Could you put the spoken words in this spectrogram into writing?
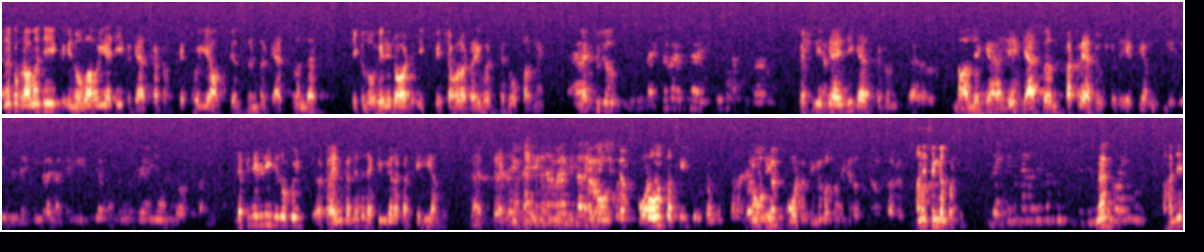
ਇਹਨਾਂ ਕੋਲ ਬਰਾਮਦ ਜੀ ਇੱਕ ਇਨੋਵਾ ਹੋਈ ਹੈ ਜੀ, ਇੱਕ ਗੈਸ ਕਟਰ ਕਿੱਟ ਹੋਈ ਹੈ ਆਕਸੀਜਨ ਸਿਲੰਡਰ, ਗੈਸ ਸਿਲੰਡਰ, ਇੱਕ ਲੋਹੇ ਦੀ ਰੋਡ, ਇੱਕ ਪੇਚਾ ਵਾਲਾ ਡਰਾਈਵਰ ਤੇ ਦੋ ਪਰਨੇ। ਸਪੈਸ਼ਲੀ ਇੱਥੇ ਆਏ ਸੀ, ਗੈਸ ਕਟਰ ਨਾਲ ਲੈ ਕੇ ਆਇਆ ਸੀ, ਗੈਸ ਕੱਟ ਰਿਹਾ ਸੀ ਉਸ ਵੇਲੇ ਏਟੀਐਮ ਡੈਫੀਨਿਟਲੀ ਜਦੋਂ ਕੋਈ ਕ੍ਰਾਈਮ ਕਰਦੇ ਤਾਂ ਰੈਕਿੰਗ ਵਗੈਰਾ ਕਰਕੇ ਹੀ ਆਉਂਦੇ ਡਾਇਰੈਕਟਲੀ ਸਰ ਉਸ ਟਾਈਮ ਉਹ ਸਪੋਰਟ ਤਫਤੀਸ਼ ਦੇ ਵਿੱਚ ਆਊਗਾ ਸਰ ਉਸ ਸਾਰਾ ਟਾਈਮ ਸਪੋਰਟ ਸਿੰਗਲ ਪਰਸਨ ਸੀ ਜਿਹੜਾ ਕਰ ਰਿਹਾ ਸੀ ਹਾਂਜੀ ਸਿੰਗਲ ਪਰਸਨ ਮੈਮ ਹਾਂਜੀ?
